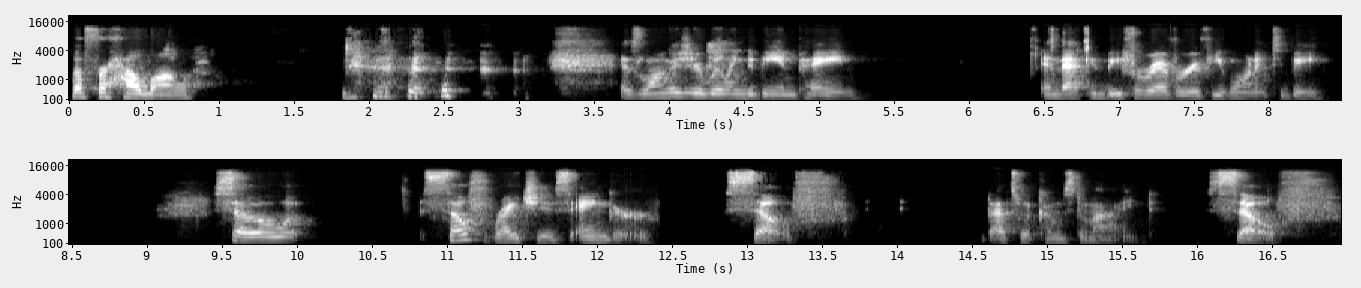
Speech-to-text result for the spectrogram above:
but for how long? As long as you're willing to be in pain and that can be forever if you want it to be so self-righteous anger self that's what comes to mind self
